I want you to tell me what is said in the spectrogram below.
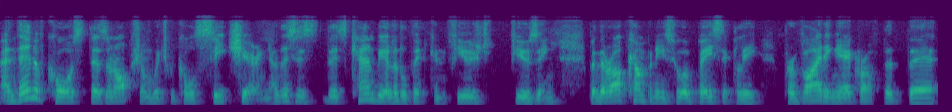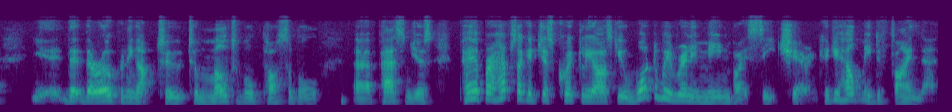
And then of course there's an option which we call seat sharing. Now this is this can be a little bit confused confusing, but there are companies who are basically providing aircraft that they're they're opening up to to multiple possible uh, passengers. Per, perhaps I could just quickly ask you, what do we really mean by seat sharing? Could you help me define that?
